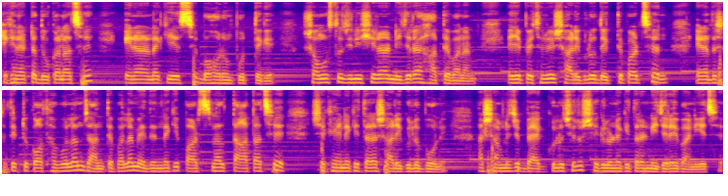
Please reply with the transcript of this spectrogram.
এখানে একটা দোকান আছে, এনারা নাকি এসছে বহরমপুর থেকে। সমস্ত জিনিস এনারা নিজেরাই হাতে বানান। এই যে পেছনের শাড়িগুলো দেখতে পাচ্ছেন, এনাদের সাথে একটু কথা বললাম, জানতে পারলাম এদের নাকি পার্সোনাল তাঁত আছে, সেখানে নাকি তারা শাড়িগুলো বোনে। আর সামনে যে ব্যাগগুলো ছিল, সেগুলো নাকি তারা নিজেরাই বানিয়েছে।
